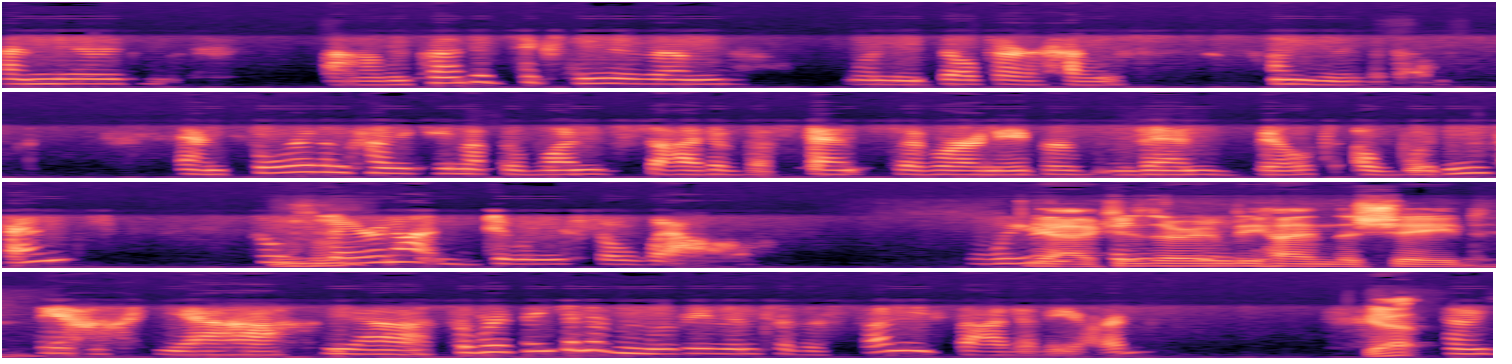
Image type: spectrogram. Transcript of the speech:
and there's uh, we planted 16 of them when we built our house some years ago. And four of them kind of came up the one side of the fence of where our neighbor then built a wooden fence. So Mhm. they're not doing so well. We're Yeah, because they're in behind the shade. Yeah, yeah, yeah. So we're thinking of moving them to the sunny side of the yard. Yeah. And,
